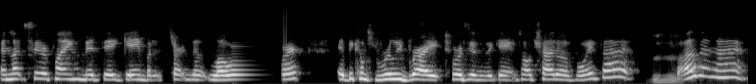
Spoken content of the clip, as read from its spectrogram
And let's say we're playing a midday game, but it's starting to lower. It becomes really bright towards the end of the game. So I'll try to avoid that. Mhm. But other than that,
